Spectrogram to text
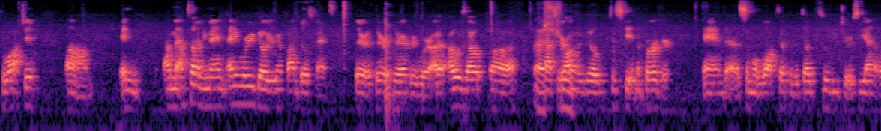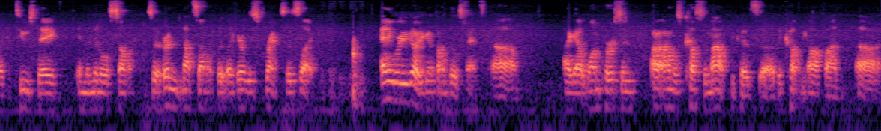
to watch it. Um, and I'm, I'm telling you, man, anywhere you go, you're gonna find Bills fans. They're they're they're everywhere. I, I was out uh, not too long ago just getting a burger, and uh, someone walked up with a Doug Flutie jersey on it like a Tuesday in the middle of summer. So or not summer, but like early spring. So it's like anywhere you go, you're gonna find Bills fans. Um, I got one person. I almost cussed them out because uh, they cut me off on uh,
